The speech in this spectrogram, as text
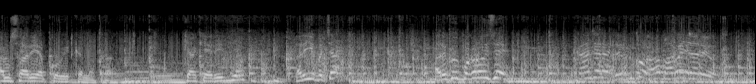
हम सॉरी आपको वेट करना पड़ा क्या कह रही थी आप? अरे ये बच्चा, अरे कोई पकड़ो इसे। कहाँ जा रहा है? रुको, आप आगे जा रहे हो।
